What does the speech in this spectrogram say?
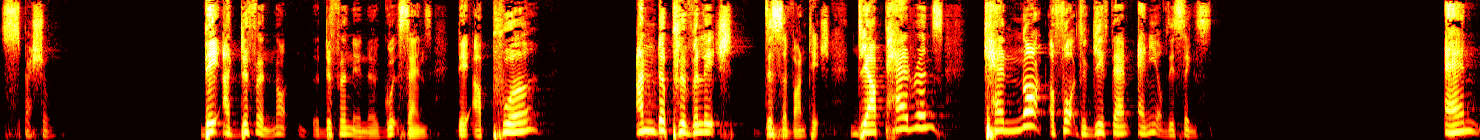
special. They are different, not different in a good sense. They are poor, underprivileged, disadvantaged. Their parents cannot afford to give them any of these things. And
